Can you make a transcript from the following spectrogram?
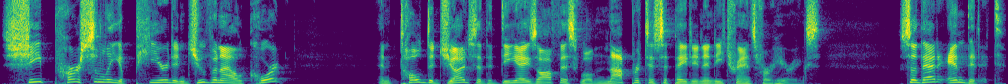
She personally appeared in juvenile court and told the judge that the DA's office will not participate in any transfer hearings. So that ended it.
